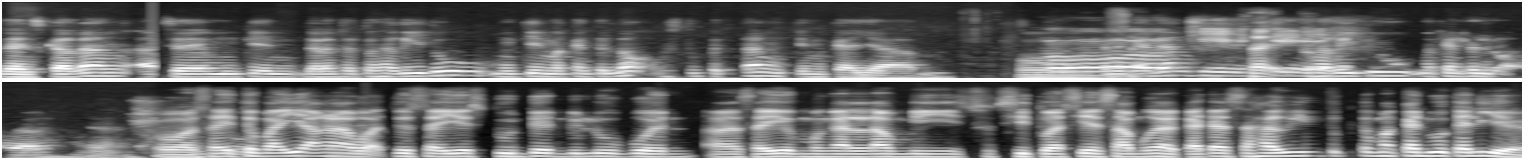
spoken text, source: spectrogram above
Dan sekarang uh, saya mungkin dalam satu hari tu mungkin makan telur lepas tu petang mungkin makan ayam Oh, Kadang-kadang. Sa- okey. satu hari tu makan telur lah ya. Oh, saya terbayang lah waktu saya student dulu pun uh, saya mengalami situasi yang sama lah. Kadang sehari tu kita makan dua kali ya.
